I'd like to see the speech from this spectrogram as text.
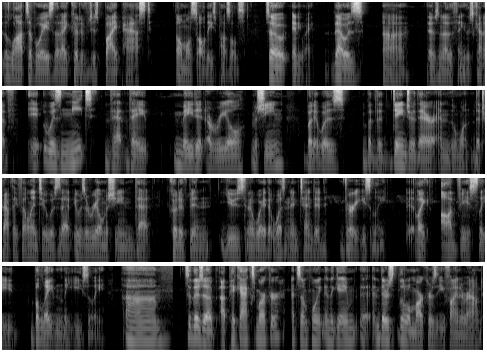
lots of ways that I could have just bypassed almost all these puzzles. So anyway, that was uh, was another thing that's kind of it was neat that they made it a real machine, but it was but the danger there and the one the trap they fell into was that it was a real machine that could have been used in a way that wasn't intended very easily. Like, obviously, blatantly easily. Um, so there's a, a pickaxe marker at some point in the game. And there's little markers that you find around.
